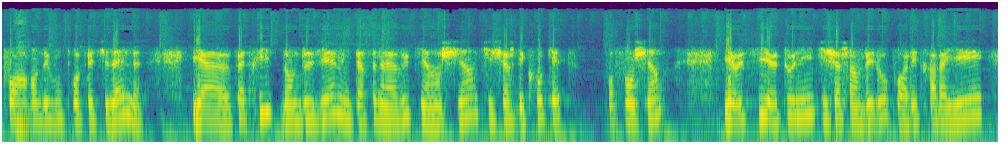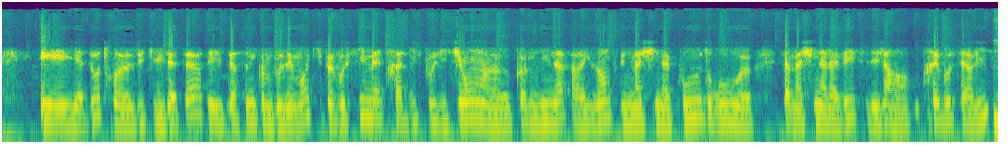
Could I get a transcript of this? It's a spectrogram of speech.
pour un rendez-vous professionnel. Il y a Patrice dans le deuxième, une personne à la rue qui a un chien qui cherche des croquettes pour son chien. Il y a aussi euh, Tony qui cherche un vélo pour aller travailler. Et il y a d'autres utilisateurs, des personnes comme vous et moi, qui peuvent aussi mettre à disposition, euh, comme Nina par exemple, une machine à coudre ou euh, sa machine à laver. C'est déjà un très beau service. Mmh.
